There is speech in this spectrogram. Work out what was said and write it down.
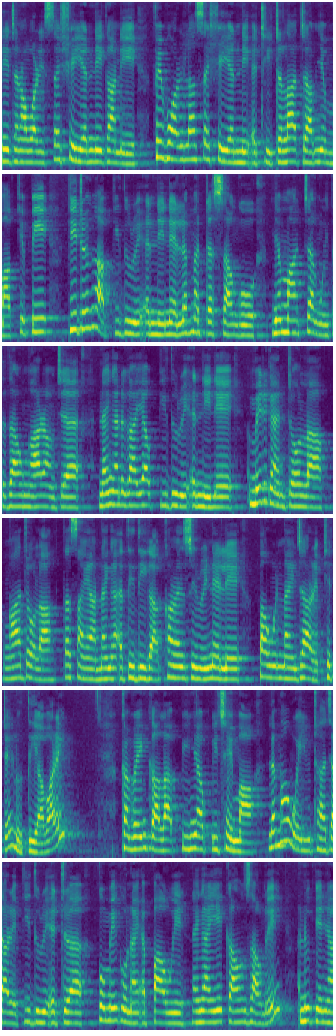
နေ့ဇန်နဝါရီ18ရက်နေ့ကနေဖေဖော်ဝါရီလ18ရက်နေ့အထိတလကြာမြင့်မှာဖြစ်ပြီးပြည်တွင်းကပြည်သူတွေအနေနဲ့လက်မှတ်တက်ဆောင်ကိုမြန်မာကျပ်ငွေ15000ကျပ်နိုင်ငံတကာရောက်ပြည်သူတွေအနေနဲ့အမေရိကန်ဒေါ်လာ9ဒေါ်လာသက်ဆိုင်ရာနိုင်ငံအသီးသီးက currency တွေနဲ့လည်းပါဝင်နိုင်ကြရဖြစ်တယ်လို့သိရပါတယ်။ ကမ်ပိန်းကာလပြီးမြောက်ပြီးချိန်မှာလက်မဝယ်ယူထားကြတဲ့ပြည်သူတွေအတွက်ကိုမင်းကိုနိုင်အပါအဝင်နိုင်ငံရေးကောင်းဆောင်တွေအမှုပညာ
